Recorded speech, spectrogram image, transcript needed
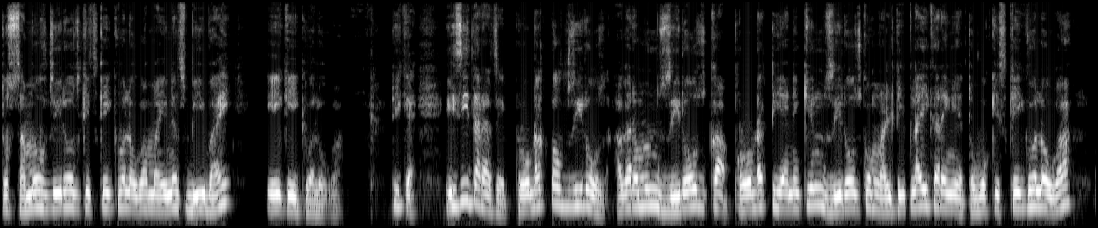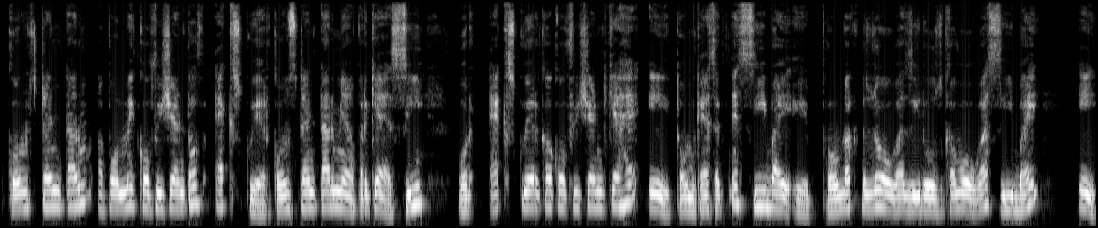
तो सम ऑफ़ जीरोज किसके इक्वल होगा? माइनस बी बाई ए के इक्वल होगा। ठीक है? इसी तरह से प्रोडक्ट ऑफ़ जीरोज अगर हम उन जीरोज का प्रोडक्ट यानी कि उन जीरोज को मल्टीप्लाई करेंगे तो वो किसके इक्वल होगा? कांस्टेंट टर्म अपॉन में coefficient of x square constant term यहाँ पर क्या है? सी और एक्स स्क्वायर का कोफिशिएंट क्या है? ए तो हम कह सकते हैं सी बाई ए प्रोडक्ट जो होगा जीरोज का वो होगा सी बाई ए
